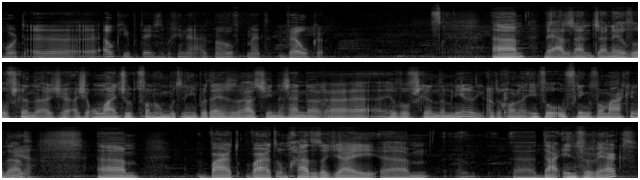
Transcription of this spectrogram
hoort uh, elke hypothese te beginnen uit mijn hoofd met welke. Um, nou ja, er zijn, er zijn heel veel verschillende. Als je, als je online zoekt van hoe moet een hypothese eruit zien, dan zijn er heel veel verschillende manieren. Je kunt er gewoon een invuloefening van maken, inderdaad. Ja. Um, waar, het, waar het om gaat is dat jij um, uh, daarin verwerkt.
